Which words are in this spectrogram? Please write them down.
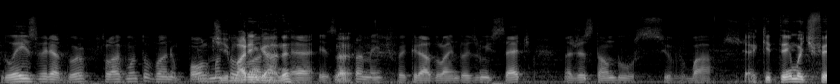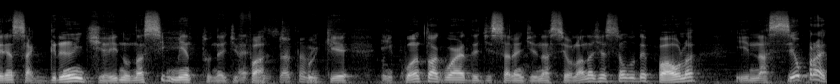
do ex-vereador Flávio Mantovani, o Paulo De Mantovani. Maringá, né? É, exatamente. É. Foi criado lá em 2007, na gestão do Silvio Barros. É que tem uma diferença grande aí no nascimento, né, de é, fato. Exatamente. Porque enquanto a guarda de Sarandi nasceu lá na gestão do De Paula, e nasceu, pra,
